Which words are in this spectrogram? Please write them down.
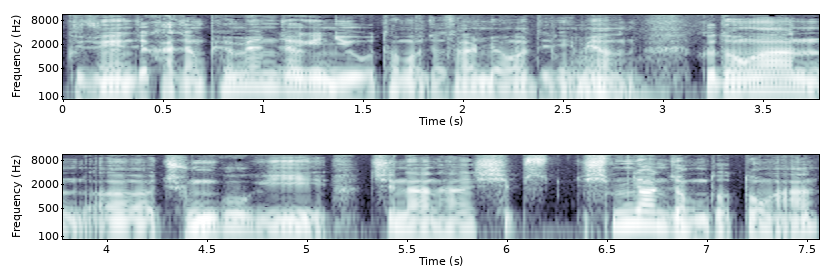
그 중에 이제 가장 표면적인 이유부터 먼저 설명을 드리면 음. 그동안 어, 중국이 지난 한 10, 10년 정도 동안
